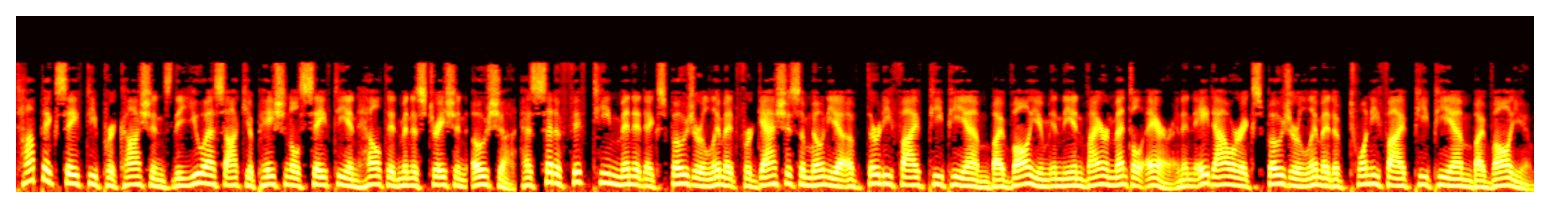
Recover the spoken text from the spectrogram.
Topic safety precautions The U.S. Occupational Safety and Health Administration OSHA has set a 15-minute exposure limit for gaseous ammonia of 35 ppm by volume in the environmental air and an 8-hour exposure limit of 25 ppm by volume.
